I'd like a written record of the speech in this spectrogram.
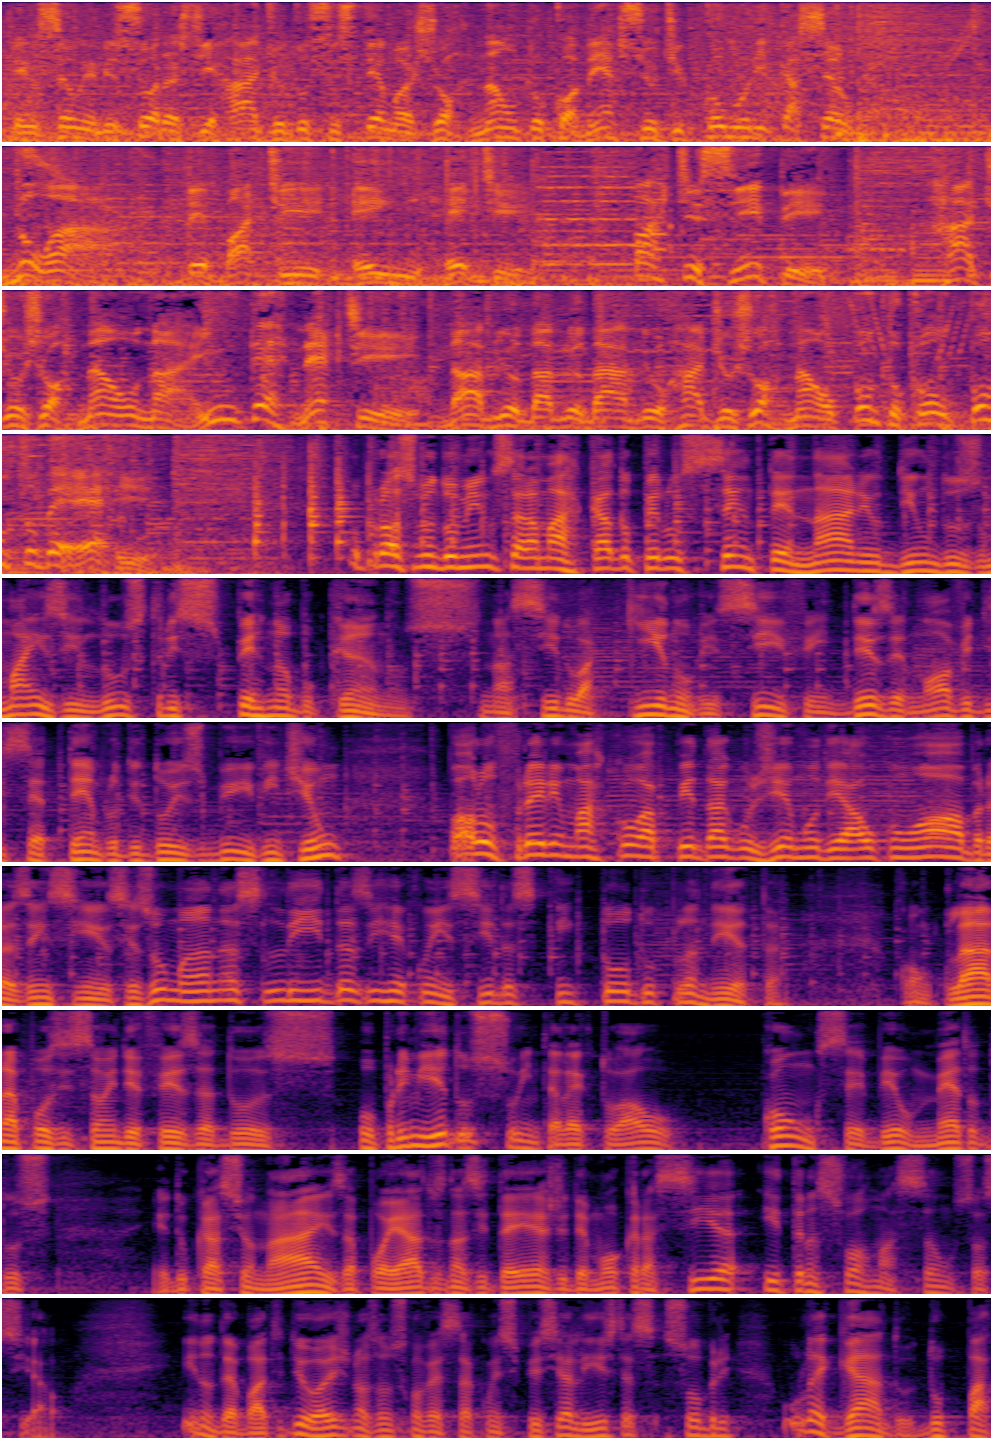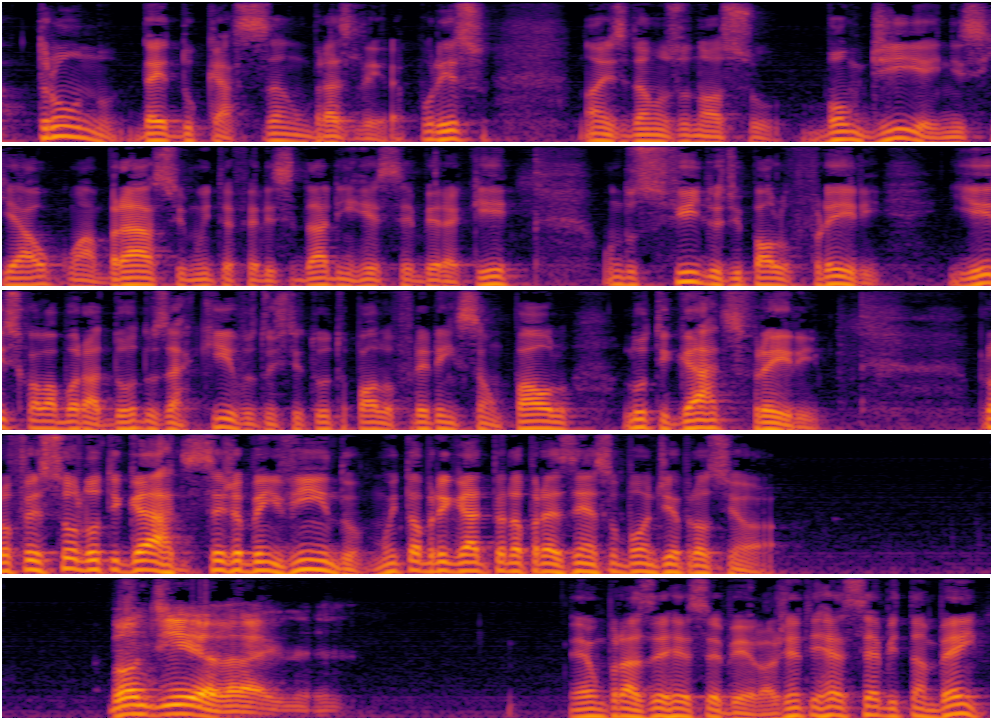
Atenção emissoras de rádio do Sistema Jornal do Comércio de Comunicação. No ar, debate em rede. Participe! Rádio Jornal na internet. www.radiojornal.com.br O próximo domingo será marcado pelo centenário de um dos mais ilustres pernambucanos. Nascido aqui no Recife em 19 de setembro de 2021, Paulo Freire marcou a pedagogia mundial com obras em ciências humanas lidas e reconhecidas em todo o planeta. Com clara posição em defesa dos oprimidos, o intelectual concebeu métodos educacionais apoiados nas ideias de democracia e transformação social. E no debate de hoje nós vamos conversar com especialistas sobre o legado do patrono da educação brasileira. Por isso, nós damos o nosso bom dia inicial com um abraço e muita felicidade em receber aqui um dos filhos de Paulo Freire e ex-colaborador dos arquivos do Instituto Paulo Freire em São Paulo, Lutigardes Freire. Professor Lutgardes, seja bem-vindo. Muito obrigado pela presença. Um bom dia para o senhor. Bom dia, Wagner. É um prazer recebê-lo. A gente recebe também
